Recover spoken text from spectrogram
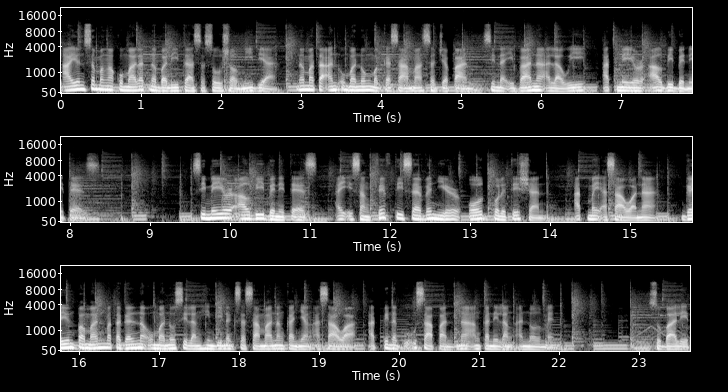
Ayon sa mga kumalat na balita sa social media, na mataan umanong magkasama sa Japan, sina Ivana Alawi at Mayor Albi Benitez. Si Mayor Albi Benitez ay isang 57-year-old politician at may asawa na. Gayunpaman matagal na umano silang hindi nagsasama ng kanyang asawa at pinag-uusapan na ang kanilang annulment. Subalit,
